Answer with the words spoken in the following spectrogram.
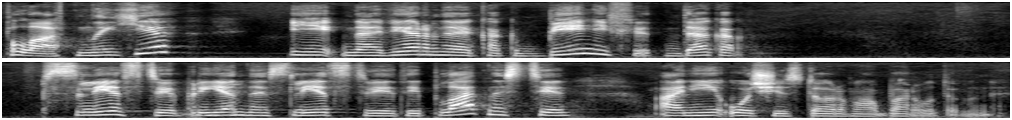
платные, и, наверное, как бенефит, да, как следствие, приятное следствие этой платности, они очень здорово оборудованы.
